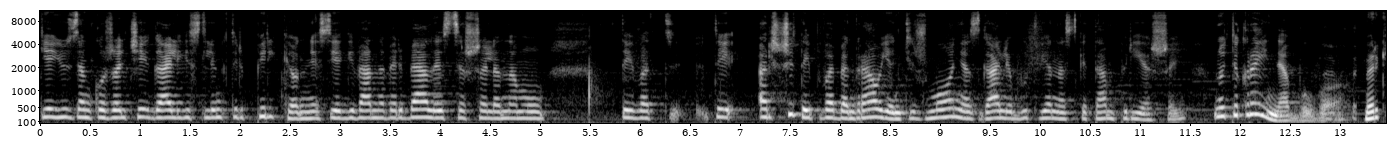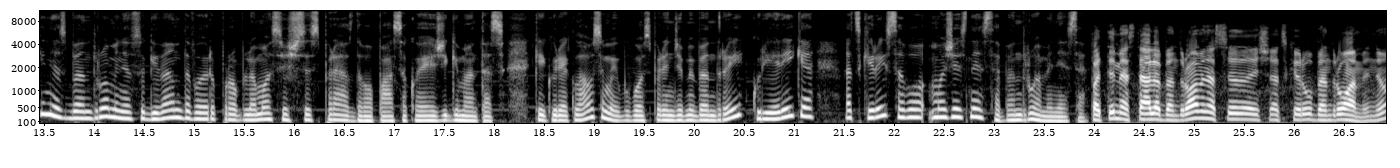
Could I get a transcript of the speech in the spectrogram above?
tie Juzenko žalčiai gali įslinkti ir pirkio, nes jie gyvena verbelėse šalia namų. Tai, vat, tai ar šitaip va bendraujantys žmonės gali būti vienas kitam priešai? Nu tikrai nebuvo. Merkinės bendruomenė sugyvendavo ir problemas išsispręsdavo, pasakoja Žygimantas. Kai kurie klausimai buvo sprendžiami bendrai, kurie reikia atskirai savo mažesnėse bendruomenėse. Pati miestelio bendruomenė susideda iš atskirų bendruomenių.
